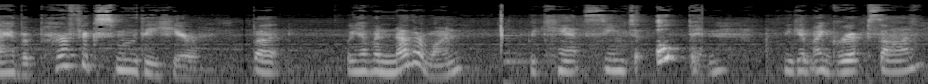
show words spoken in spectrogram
I have a perfect smoothie here, but we have another one we can't seem to open. Let me get my grips on.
